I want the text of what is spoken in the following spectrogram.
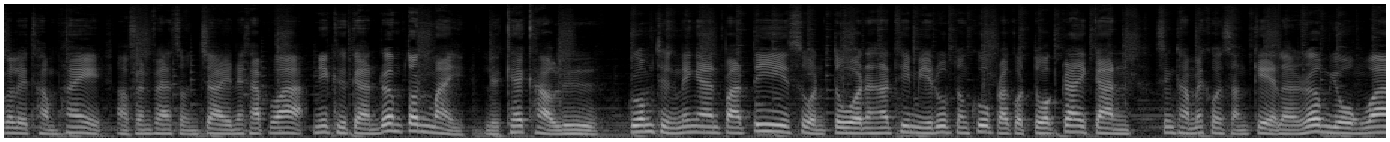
ก็เลยทำให้แฟนๆสนใจนะครับว่านี่คือการเริ่มต้นใหม่ หรือแค่ข่าวลือ รวมถึงในงานปาร์ตี้ส่วนตัวนะฮะที่มีรูปทั้งคู่ปรากฏตัวใกล้กัน ซึ่งทำให้คนสังเกตและเริ่มโยงว่า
